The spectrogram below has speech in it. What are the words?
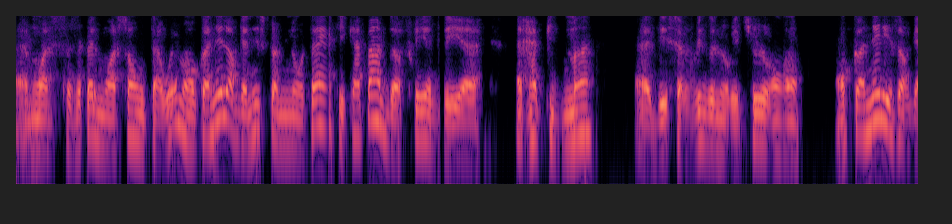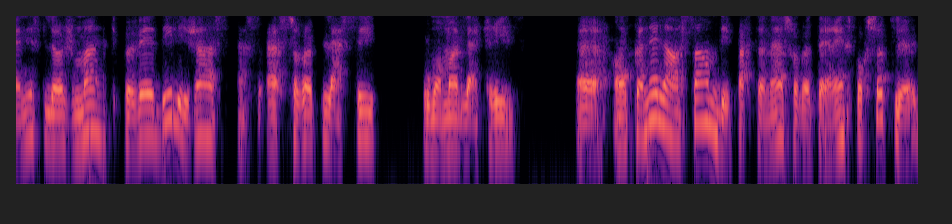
euh, ça s'appelle Moisson Outaouais, mais on connaît l'organisme communautaire qui est capable d'offrir rapidement des services de nourriture. On, connaît les organismes logements qui peuvent aider les gens à, se replacer au moment de la crise. on connaît l'ensemble des partenaires sur le terrain. C'est pour ça que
